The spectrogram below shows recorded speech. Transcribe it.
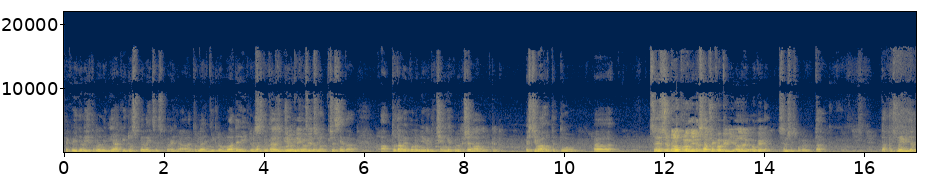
tak věděli, že tohle není nějaký dospělý, co je superhrdina, ale tohle je někdo mladý, kdo si vlastně taky může být superhrdina. Přesně tak. A to tam je podle mě vylíčený jako Ještě dobře. má hot tetu. Ještě má. A co je To bylo pro mě docela překvapivý, ale OK, jsem si spokojený. tak, tak už jsme ji viděli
